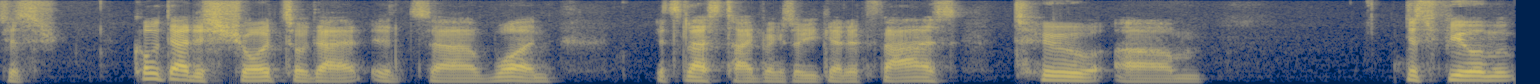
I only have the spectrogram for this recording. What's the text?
just code that is short so that it's uh, one, it's less typing, so you get it fast. Two, um, just fewer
